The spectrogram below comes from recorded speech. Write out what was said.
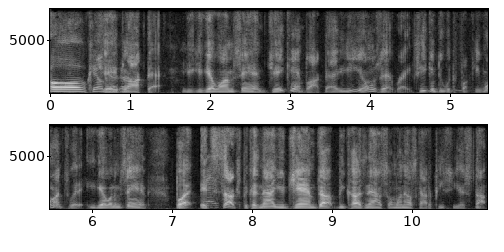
Oh, okay, okay. Jay okay. blocked that. You, you get what I'm saying? Jay can't block that. He owns that rights. He can do what the fuck he wants with it. You get what I'm saying? But it Right. sucks because now you jammed up because now someone else got a piece of your stuff.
